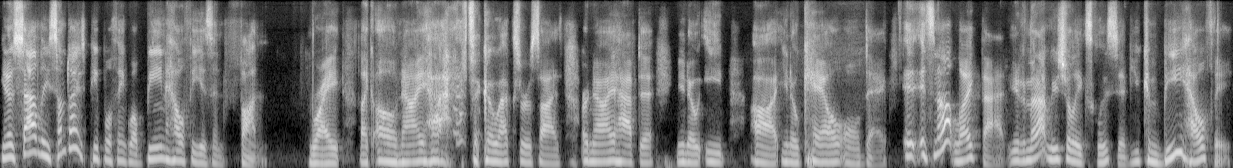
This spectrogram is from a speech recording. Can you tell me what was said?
you know, sadly, sometimes people think, well, being healthy isn't fun right? Like, oh, now I have to go exercise, or now I have to, you know, eat, uh, you know, kale all day. It, it's not like that. You know, they're not mutually exclusive. You can be healthy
